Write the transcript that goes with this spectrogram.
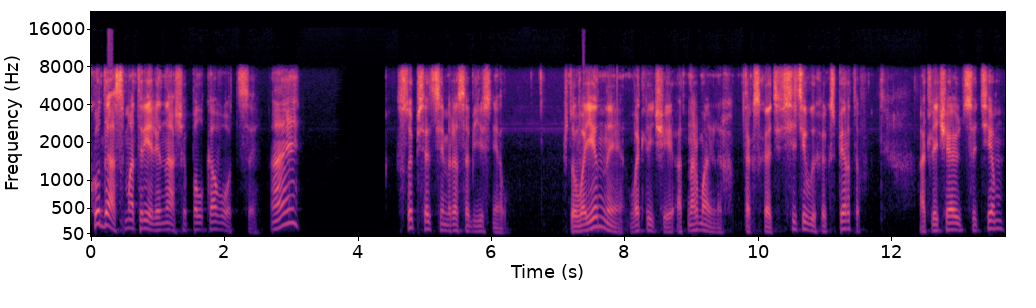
Куда смотрели наши полководцы, а? 157 раз объяснял, что военные, в отличие от нормальных, так сказать, сетевых экспертов, отличаются тем,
